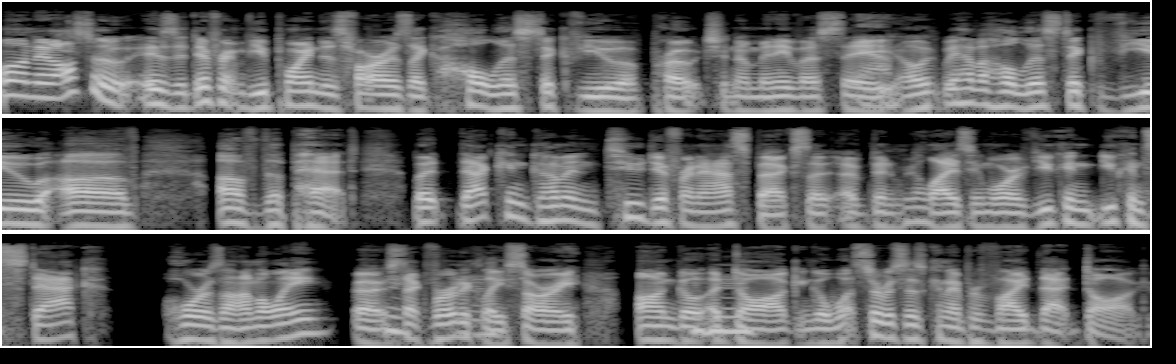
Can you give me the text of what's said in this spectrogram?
Well and it also is a different viewpoint as far as like holistic view approach. I know many of us say yeah. you know we have a holistic view of of the pet. But that can come in two different aspects i've been realizing more. If you can you can stack horizontally, uh, stack mm-hmm. vertically, sorry, on go mm-hmm. a dog and go, what services can I provide that dog?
